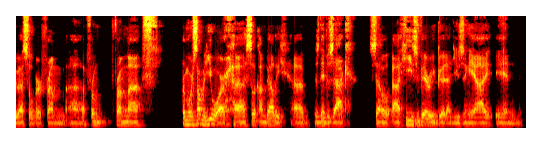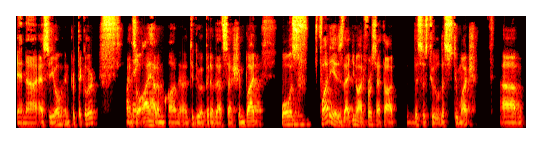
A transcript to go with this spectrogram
U.S. over from uh, from from from where some of you are, Silicon Valley. his name is Zach. So he's very good at using AI in in SEO in particular. And so I had him on uh, to do a bit of that session. But what was funny is that, you know, at first I thought this is too, this is too much. Um,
